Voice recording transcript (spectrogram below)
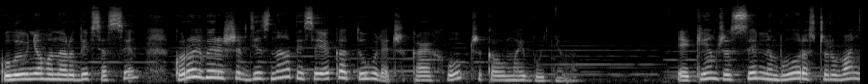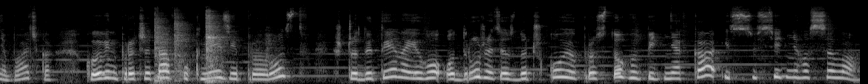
Коли у нього народився син, король вирішив дізнатися, яка доля чекає хлопчика у майбутньому. Яким же сильним було розчарування батька, коли він прочитав у книзі пророцтв, що дитина його одружиться з дочкою простого бідняка із сусіднього села.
